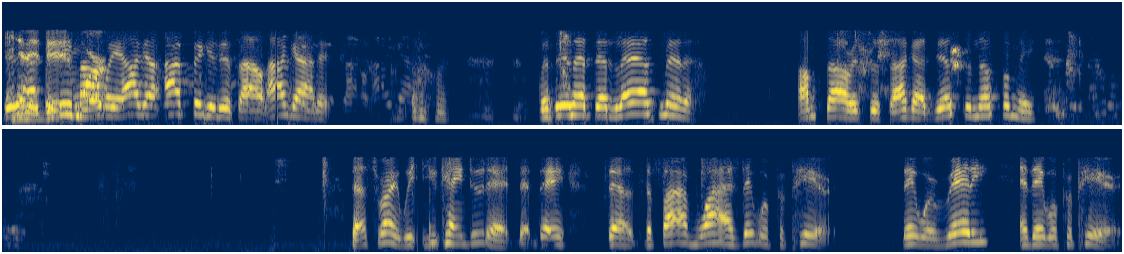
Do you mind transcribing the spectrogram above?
it And it didn't my work. way. I got. I figured this out. I got it. but then at that last minute, I'm sorry, sister. I got just enough for me. That's right. We you can't do that. That they the the five wise they were prepared. They were ready and they were prepared.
